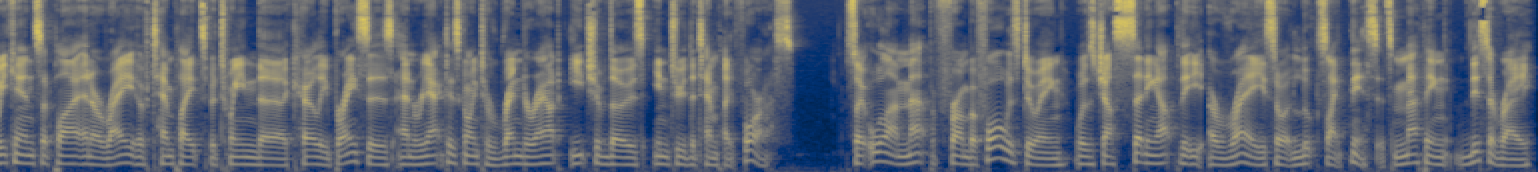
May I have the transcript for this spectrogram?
We can supply an array of templates between the curly braces and React is going to render out each of those into the template for us. So all our map from before was doing was just setting up the array so it looks like this. It's mapping this array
